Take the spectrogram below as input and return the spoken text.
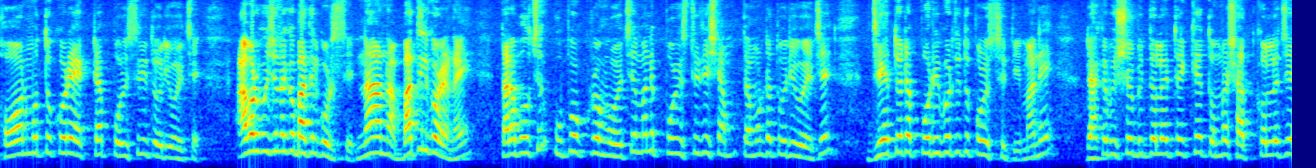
হওয়ার মতো করে একটা পরিস্থিতি তৈরি হয়েছে। আবার বুঝে নাকি বাতিল করছে। না না, বাতিল করে নাই। তারা বলছে উপক্রম হয়েছে মানে পরিস্থিতি তেমনটা তৈরি হয়েছে, যেহেতু এটা পরিবর্তিত পরিস্থিতি। মানে ঢাকা বিশ্ববিদ্যালয় থেকে তোমরা সাত কলেজে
